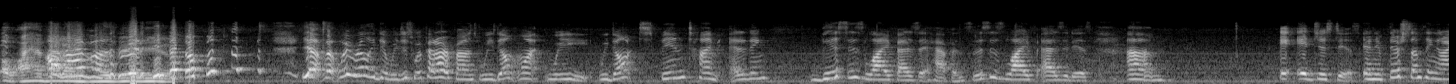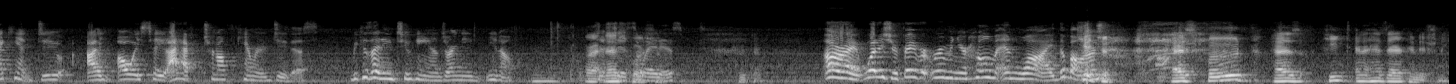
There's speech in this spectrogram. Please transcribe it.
Oh, I have that oh, I have on a video. video. yeah, but we really do. We just whip out our phones. We don't want we we don't spend time editing. This is life as it happens. This is life as it is. Um, it, it just is. And if there's something that I can't do, I always tell you I have to turn off the camera to do this because I need two hands or I need you know All right, just is the way it is. Turn. All right, what is your favorite room in your home and why? The barn. Kitchen has food, has heat, and it has air conditioning,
